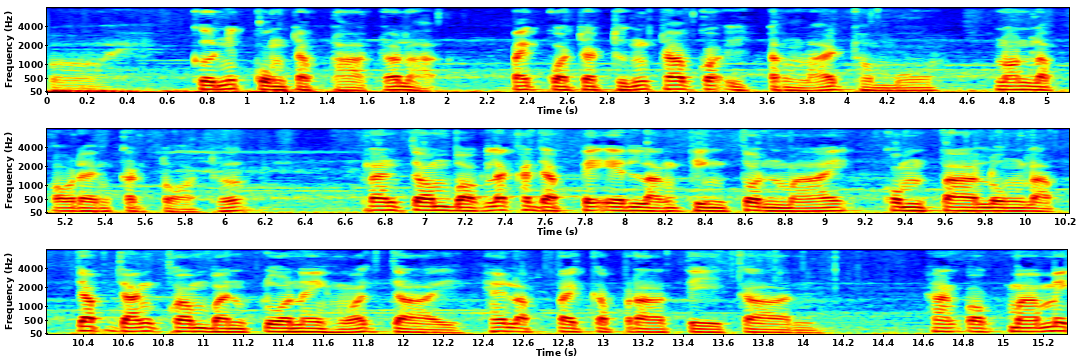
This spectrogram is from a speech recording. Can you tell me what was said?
โอ้ย คืนนี้คงจะพลาดแล้วล่ะ ไปกว่าจะถึงเช้าก็อีกตั้งหลายชั่วโมงนอนหลับเอาแรงกันต่อเถอะพรานจอมบอกและขยับไปเอ็นหลังพิงต้นไม้คมตาลงหลับยับยั้งความบันกลัวในหัวใจ ให้หลับไปกับปราตรีการ ห่างออกมาไม่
